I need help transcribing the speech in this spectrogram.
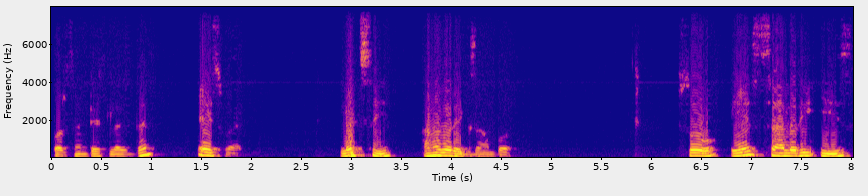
percentage less than A's value. Let's see another example. So A's salary is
